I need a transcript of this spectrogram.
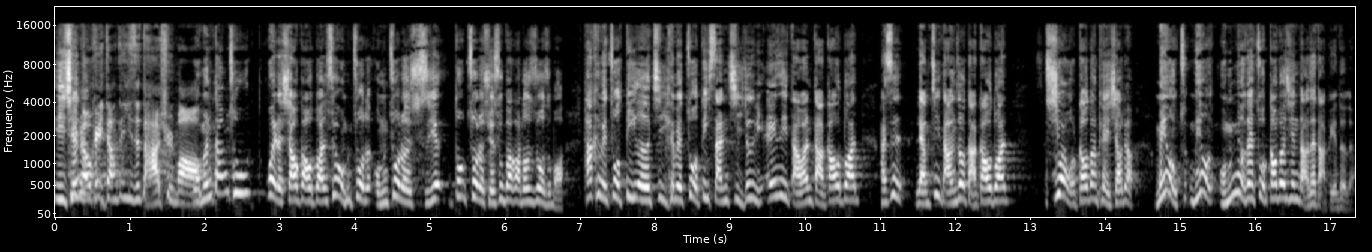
以前疫苗可以这样子一直打下去吗？我们当初为了消高端，所以我们做的我们做的实验都做的学术报告都是做什么？它可不可以做第二季？可不可以做第三季？就是你 AZ 打完打高端，还是两季打完之后打高端？希望我的高端可以消掉。没有没有，我们没有在做高端先打再打别的的，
